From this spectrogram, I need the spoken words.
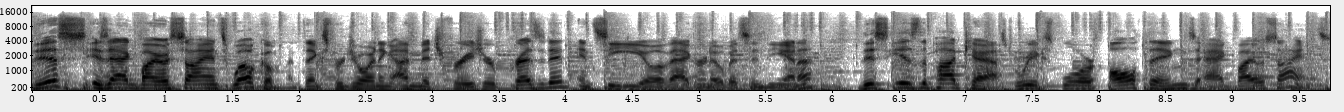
This is Ag Bioscience. Welcome and thanks for joining. I'm Mitch Frazier, President and CEO of Agrinovus Indiana. This is the podcast where we explore all things ag bioscience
